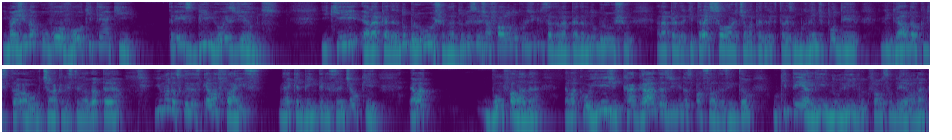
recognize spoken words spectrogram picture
Imagina o vovô que tem aqui, 3 bilhões de anos. E que ela é a pedra do bruxo, né? tudo isso eu já falo no curso de cristais. Ela é a pedra do bruxo, ela é a pedra que traz sorte, ela é a pedra que traz um grande poder ligada ao, cristal, ao chakra estrela da Terra. E uma das coisas que ela faz, né, que é bem interessante, é o que? Ela, vamos falar, né? ela corrige cagadas de vidas passadas. Então, o que tem ali no livro que fala sobre ela, né?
